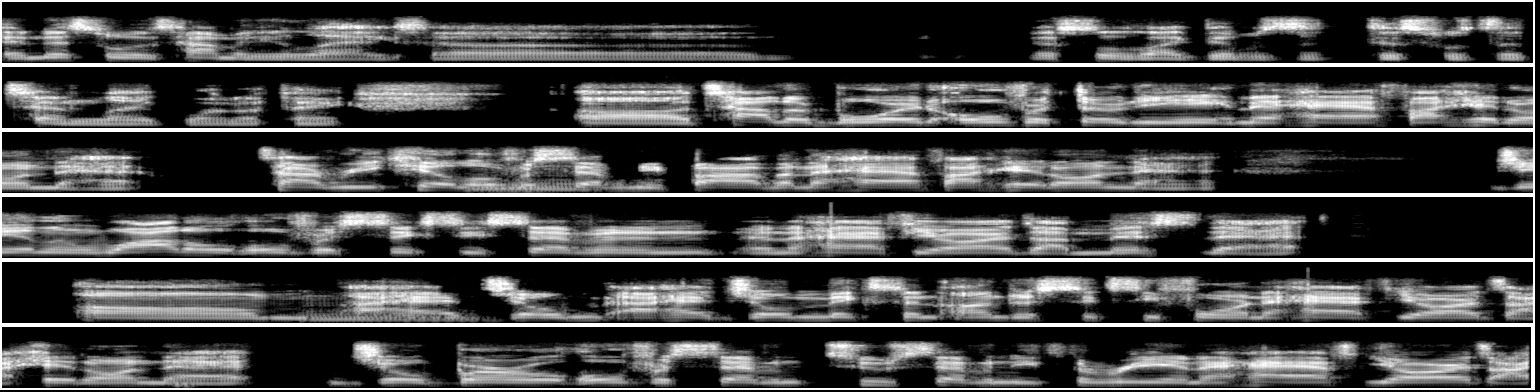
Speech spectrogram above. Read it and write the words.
and this was how many legs? Uh this was like it was this was the 10 leg one, I think. Uh Tyler Boyd over 38 and a half. I hit on that. Tyreek Hill over Mhm. 75 and a half. I hit on that. Jaylen Waddle over 67 and a half yards. I missed that. Um, I had Joe I had Joe Mixon under 64 and a half yards. I hit on that. Joe Burrow over 7 273 and a half yards. I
